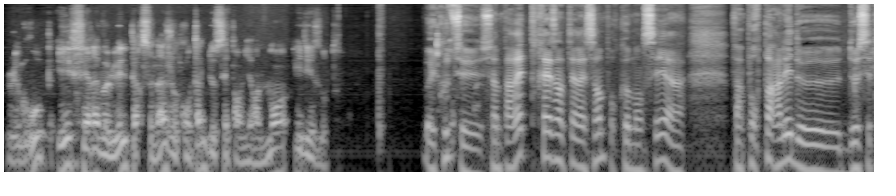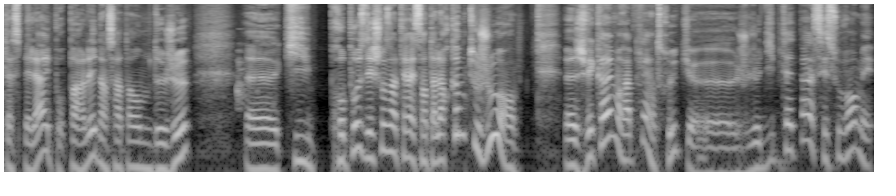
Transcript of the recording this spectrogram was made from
le groupe, et faire évoluer le personnage au contact de cet environnement et des autres. Bah écoute, ça me paraît très intéressant pour commencer à, enfin pour parler de, cet aspect-là et pour parler d'un certain nombre de jeux euh, qui proposent des choses intéressantes. Alors comme toujours, euh, je vais quand même rappeler un truc. Euh, je le dis peut-être pas assez souvent, mais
